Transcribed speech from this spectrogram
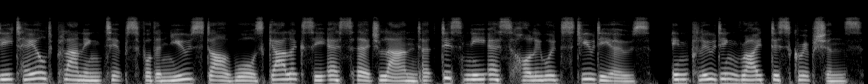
Detailed planning tips for the new Star Wars Galaxy's Edge land at Disney's Hollywood Studios, including ride descriptions,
